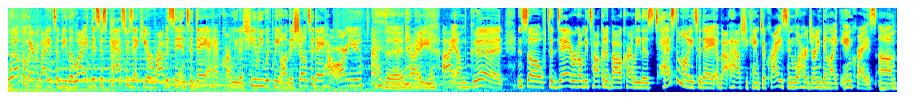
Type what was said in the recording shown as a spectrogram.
Welcome everybody to Be the Light. This is Pastor Zakiya Robinson, and today I have Karlyta Sheely with me on the show today. How are you? I'm good. How are you? I am good. And so today we're going to be talking about Karlyta's testimony today about how she came to Christ and what her journey been like in Christ. Um,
